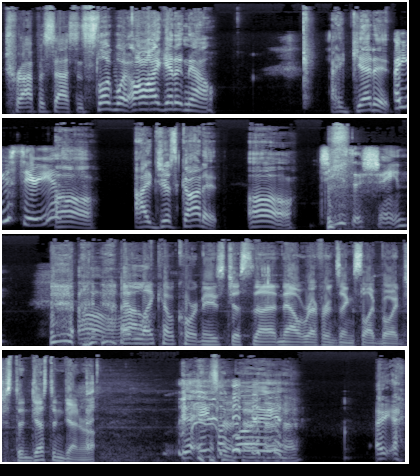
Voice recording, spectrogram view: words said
Trap assassin, slug boy. Oh, I get it now. I get it. Are you serious? Oh, I just got it. Oh, Jesus, Shane. oh I like how Courtney's just uh, now referencing Slug Boy, just in, just in general. Yeah, hey, slug boy. I,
